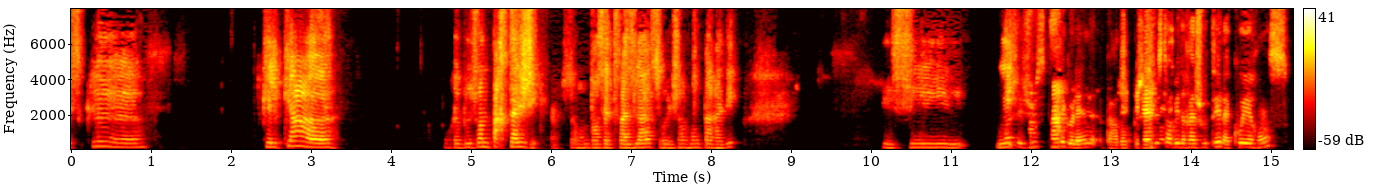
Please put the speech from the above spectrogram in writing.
Est-ce que euh, quelqu'un euh, aurait besoin de partager dans cette phase-là sur les changements de paradigme. Et si. Oui. j'ai juste, Ségolène, pardon, j'ai juste envie de rajouter la cohérence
